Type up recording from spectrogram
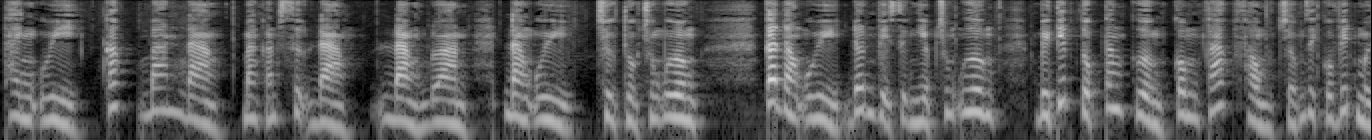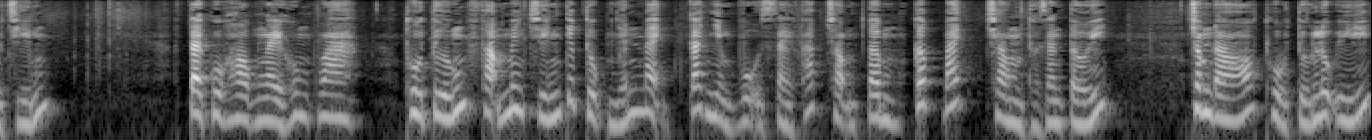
thành ủy, các ban đảng, ban cán sự đảng, đảng đoàn, đảng ủy trực thuộc trung ương, các đảng ủy, đơn vị sự nghiệp trung ương về tiếp tục tăng cường công tác phòng chống dịch COVID-19. Tại cuộc họp ngày hôm qua, Thủ tướng Phạm Minh Chính tiếp tục nhấn mạnh các nhiệm vụ giải pháp trọng tâm cấp bách trong thời gian tới. Trong đó, Thủ tướng lưu ý,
